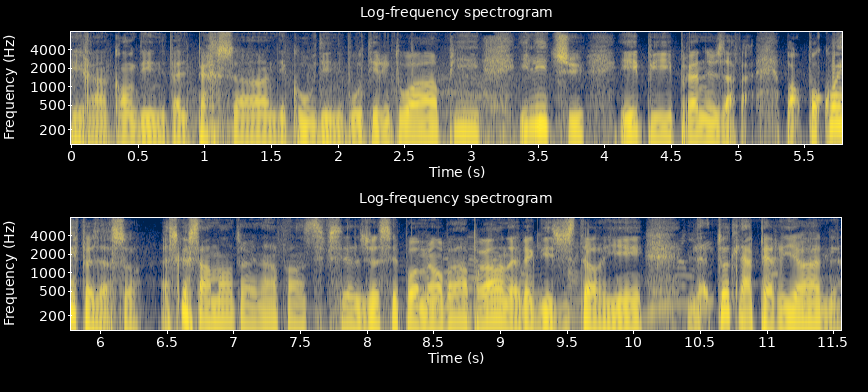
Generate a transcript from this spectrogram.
Ils rencontrent des nouvelles personnes, découvrent des nouveaux territoires, puis ils les tuent et puis ils prennent leurs affaires. Bon, pourquoi ils faisaient ça? Est-ce que ça remonte à une enfance difficile? Je ne sais pas, mais on va apprendre avec des historiens la- toute la période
